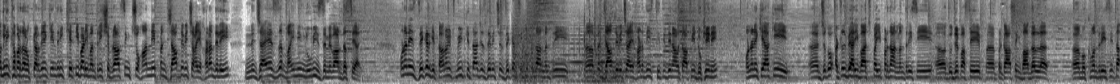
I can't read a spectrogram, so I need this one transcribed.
ਅਗਲੀ ਖਬਰ ਦਾ ਰੁਖ ਕਰਦੇ ਹਾਂ। ਕੇਂਦਰੀ ਖੇਤੀਬਾੜੀ ਮੰਤਰੀ ਸ਼ਿਵਰਾਜ ਸਿੰਘ ਚੌਹਾਨ ਨੇ ਪੰਜਾਬ ਦੇ ਵਿੱਚ ਆਏ ਹੜ੍ਹਾਂ ਦੇ ਲਈ ਨਜਾਇਜ਼ ਮਾਈਨਿੰਗ ਨੂੰ ਵੀ ਜ਼ਿੰਮੇਵਾਰ ਦੱਸਿਆ ਹੈ। ਉਹਨਾਂ ਨੇ ਜ਼ਿਕਰ ਕੀਤਾ, ਉਹਨਾਂ ਨੇ ਟਵੀਟ ਕੀਤਾ, ਜਿਸ ਦੇ ਵਿੱਚ ਜ਼ਿਕਰ ਸੀ ਕਿ ਪ੍ਰਧਾਨ ਮੰਤਰੀ ਪੰਜਾਬ ਦੇ ਵਿੱਚ ਆਏ ਹੜ੍ਹ ਦੀ ਸਥਿਤੀ ਦੇ ਨਾਲ ਕਾਫੀ ਦੁਖੀ ਨੇ। ਉਹਨਾਂ ਨੇ ਕਿਹਾ ਕਿ ਜਦੋਂ ਅਟਲ ਬਿਹਾਰੀ ਵਾਜਪਾਈ ਪ੍ਰਧਾਨ ਮੰਤਰੀ ਸੀ ਦੂਜੇ ਪਾਸੇ ਪ੍ਰਕਾਸ਼ ਸਿੰਘ ਬਾਦਲ ਮੁੱਖ ਮੰਤਰੀ ਸੀ, ਤਾਂ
